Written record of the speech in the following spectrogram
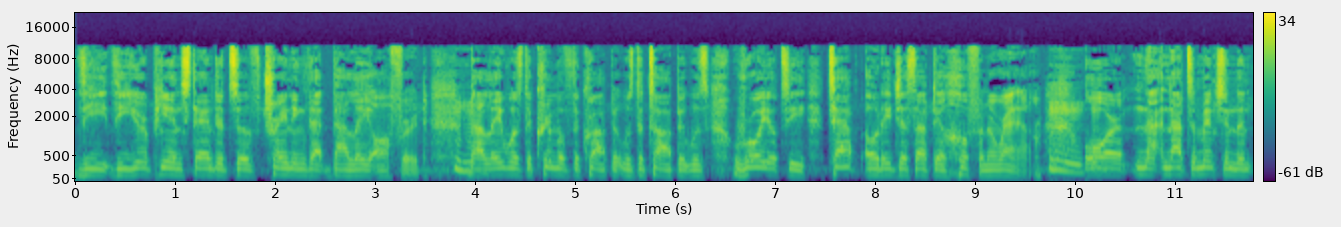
the the European standards of training that ballet offered. Mm-hmm. Ballet was the cream of the crop. It was the top. It was royalty. Tap. Oh, they just out there hoofing around. Mm-hmm. Or not not to mention the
